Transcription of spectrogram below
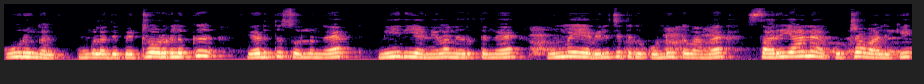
கூறுங்கள். உங்களது பெற்றோர்களுக்கு எடுத்து சொல்லுங்கள் நீதியை நிலநிறுத்துங்க. உண்மையை வெளிச்சத்துக்கு கொண்டுட்டு வாங்க. சரியான குற்றவாளிக்கு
